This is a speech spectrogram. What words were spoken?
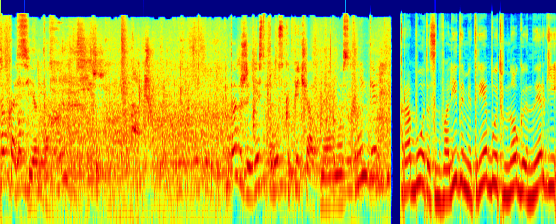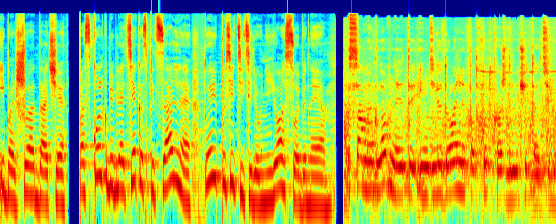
на кассетах. Также есть плоскопечатные у нас книги. Работа с инвалидами требует много энергии и большой отдачи. Поскольку библиотека специальная, то и посетители у нее особенные. Самое главное – это индивидуальный подход к каждому читателю.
